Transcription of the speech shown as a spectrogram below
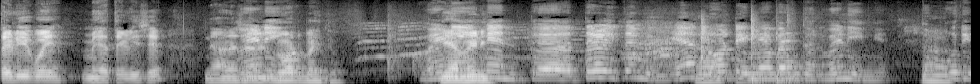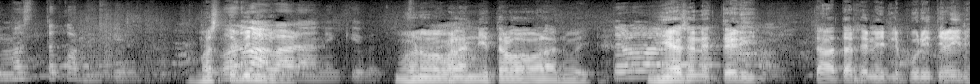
તળી કોઈ મેં તળી છે ને આને છે ને લોટ બાંધ્યો. વણી. મેં તે- તેળી તમે મેં લોટી મેં બાંધ્યો ને વણી મેં. તો પૂરી મસ્ત કોને કહેવાય? મસ્ત બની વાળાને કહેવાય. વણવા વાળા નહીં તળવા વાળાનું હોય તળવા છે ને તેડી તો અત્યારે છે ને એટલી પૂરી તેડી ને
